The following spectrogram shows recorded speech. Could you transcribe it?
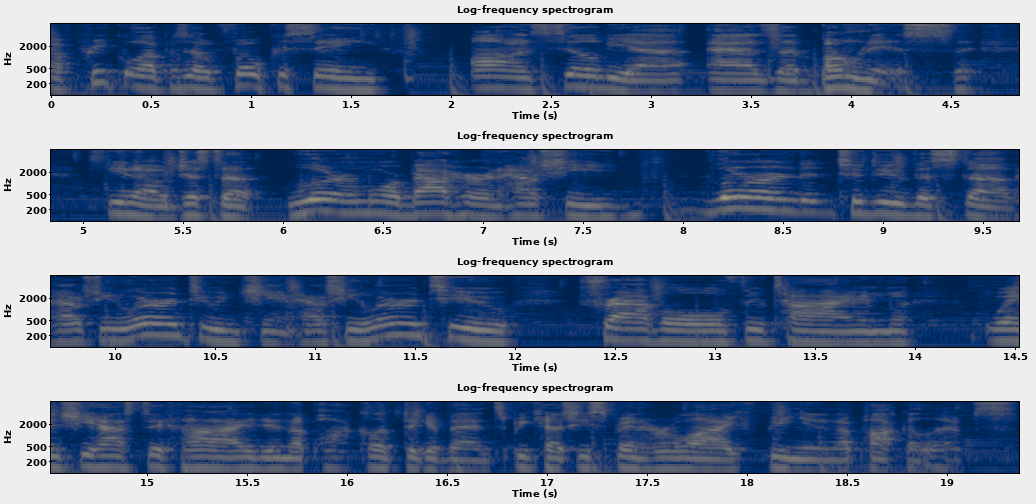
a prequel episode focusing on Sylvia as a bonus. You know, just to learn more about her and how she learned to do this stuff, how she learned to enchant, how she learned to travel through time when she has to hide in apocalyptic events because she spent her life being in an apocalypse.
